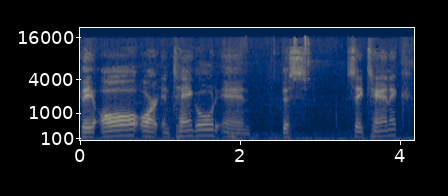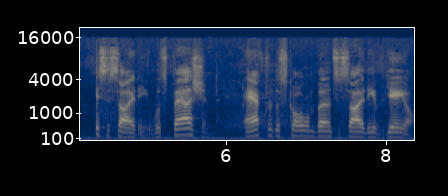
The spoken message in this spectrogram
They all are entangled in this satanic society was fashioned after the Skull and Bone Society of Yale.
